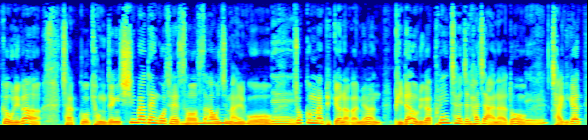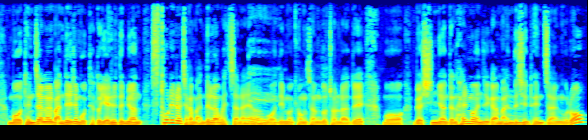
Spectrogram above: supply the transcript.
그러니까 우리가 자꾸 경쟁이 심화된 곳에서 싸 우지 말고 음. 네. 조금만 비껴나가면 비단 우리가 프랜차이즈를 하지 않아도 네. 자기가 뭐 된장을 만들지 못해도 예를 들면 스토리를 제가 만들라고 했잖아요. 네. 뭐 어디 뭐 경상도 전라도에 뭐 몇십 년 된 할머니가 음. 만드신 된장으로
